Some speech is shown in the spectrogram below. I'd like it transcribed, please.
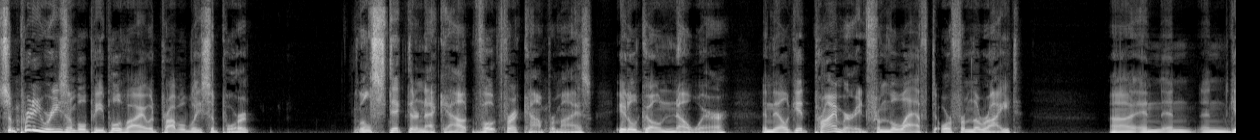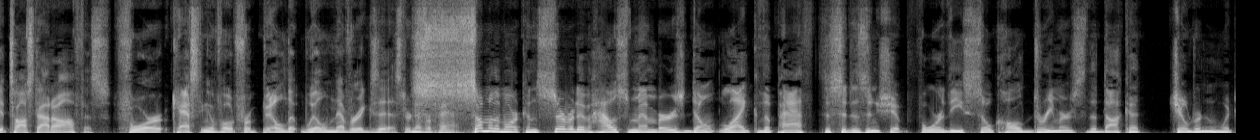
some pretty reasonable people who I would probably support will stick their neck out, vote for a compromise. It'll go nowhere, and they'll get primaried from the left or from the right. uh, and and and get tossed out of office for casting a vote for a bill that will never exist or never pass. Some of the more conservative House members don't like the path to citizenship for the so-called dreamers, the DACA children, which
